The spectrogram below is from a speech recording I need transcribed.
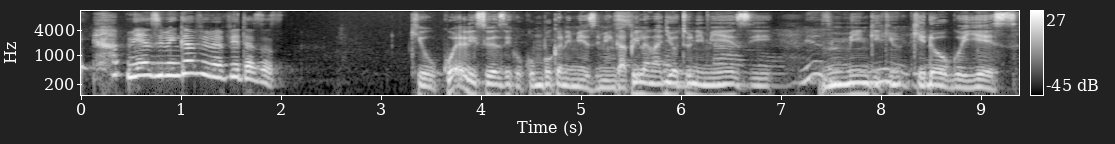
miezi mingapi imepita sasa? Kiukweli siwezi kukumbuka ni miezi mingapi, ila najua tu ni miezi mingi ki- kidogo. Yes.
